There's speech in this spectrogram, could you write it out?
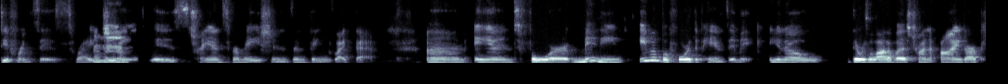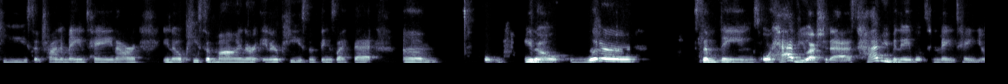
differences right? Mhm. changes transformations and things like that um and for many even before the pandemic you know there was a lot of us trying to find our peace and trying to maintain our you know peace of mind our inner peace and things like that um you know what are some things or have you i should ask have you been able to maintain your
